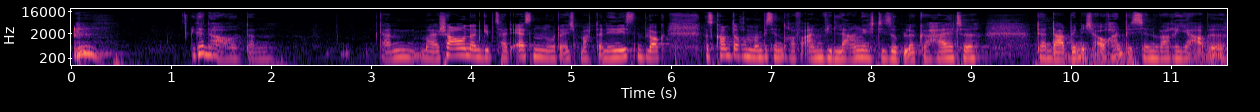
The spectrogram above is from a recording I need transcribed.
genau, dann dann mal schauen, dann gibt es halt Essen oder ich mache dann den nächsten Block. Das kommt auch immer ein bisschen drauf an, wie lange ich diese Blöcke halte, denn da bin ich auch ein bisschen variabel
